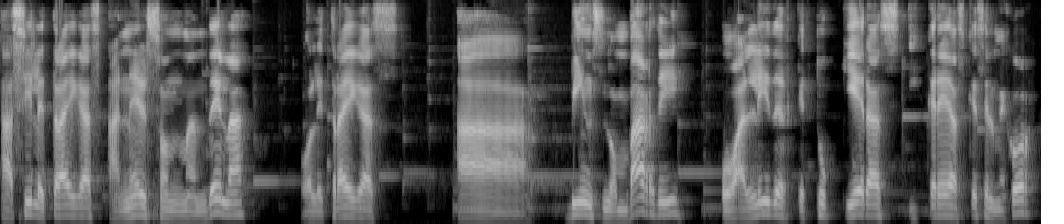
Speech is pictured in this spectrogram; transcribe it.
Así le traigas a Nelson Mandela o le traigas a Vince Lombardi o al líder que tú quieras y creas que es el mejor,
